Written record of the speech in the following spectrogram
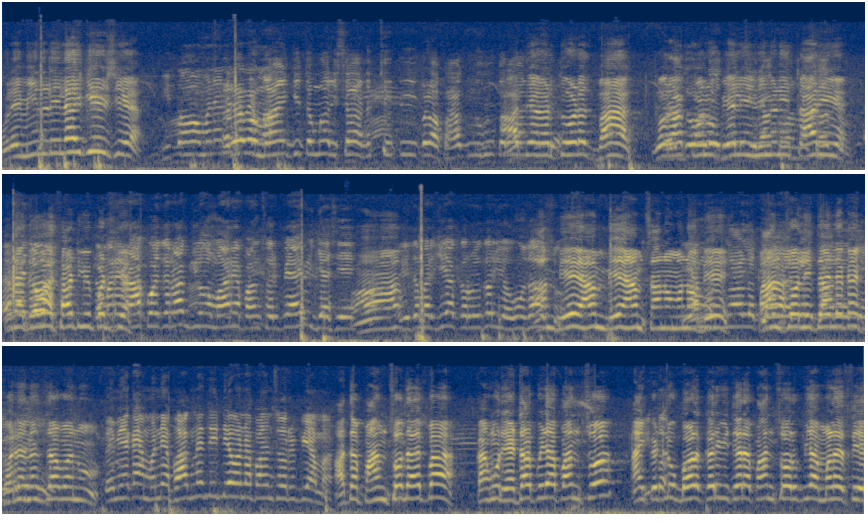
ઓલી મીંદડી લાગી ગઈ છે. ઈ તો મને અરે નથી હવે ખબર. માયગી તમારી સા નથી પીવી પેલા ભાગનું શું કરવાનું છે? અડધો અડધ ભાગ. જો રાખવાનું પેલી નથી નીંદણી રાખવાનું, તારી અને દવા છાંટવી પડશે. રાખવો તો રાખજો મારે 500 રૂપિયા આવી જશે એ તમારે જે કરવું કરજો હું જાઉં આમ બે આમ બે આમ સાનો મનો બે. જ ના લે, પાંચસો તારે લીધા એટલે કઈ ઘરે નથી જવાનું. તમે કાંઈ મને ભાગ નથી દેવાના 500 રૂપિયામાં? આ તો પાંચસો જ આપ્યા. કાંઈ હું રેઠા પીડા પાંચસો? અહીં કેટલું બળ કરવી ત્યારે પાંચસો રૂપિયા મળે છે.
